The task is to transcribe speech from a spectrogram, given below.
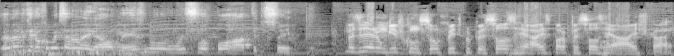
Eu lembro que no começo era legal mesmo e flopou rápido isso aí. Mas ele era um GIF com som feito por pessoas reais para pessoas reais, cara.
